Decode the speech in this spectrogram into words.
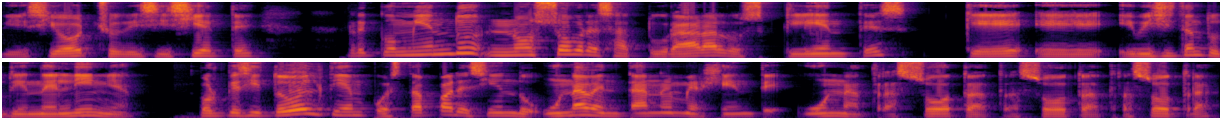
18, 17 Recomiendo no sobresaturar a los clientes que eh, visitan tu tienda en línea. Porque si todo el tiempo está apareciendo una ventana emergente una tras otra, tras otra, tras otra,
